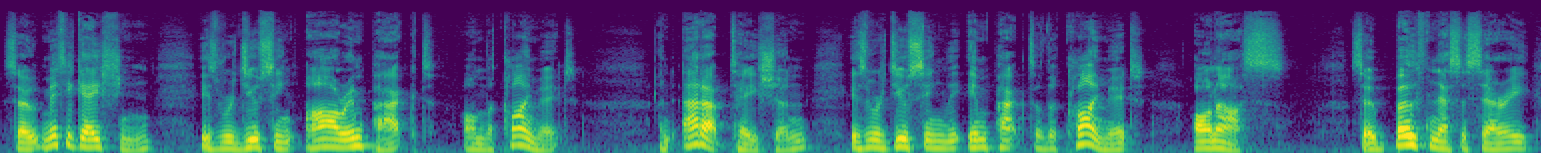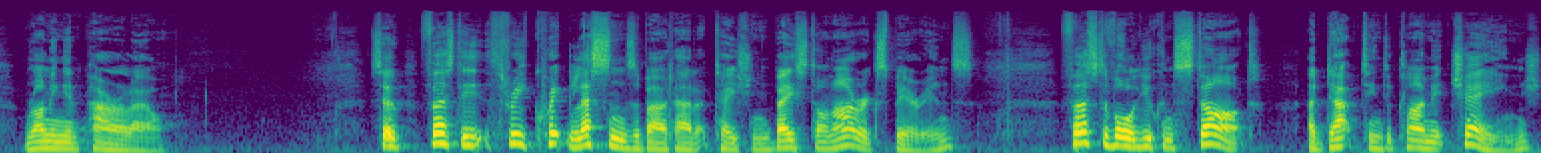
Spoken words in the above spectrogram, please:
So mitigation is reducing our impact on the climate and adaptation is reducing the impact of the climate on us. So both necessary, running in parallel. So firstly, three quick lessons about adaptation based on our experience. First of all, you can start adapting to climate change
